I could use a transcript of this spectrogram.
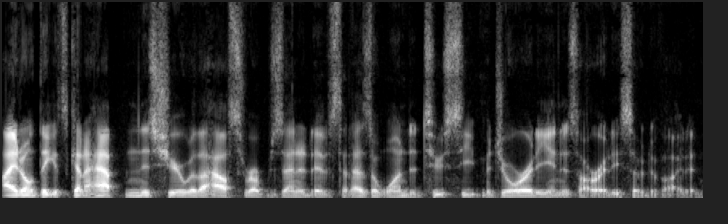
I don't think it's going to happen this year with a House of Representatives that has a one to two seat majority and is already so divided.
